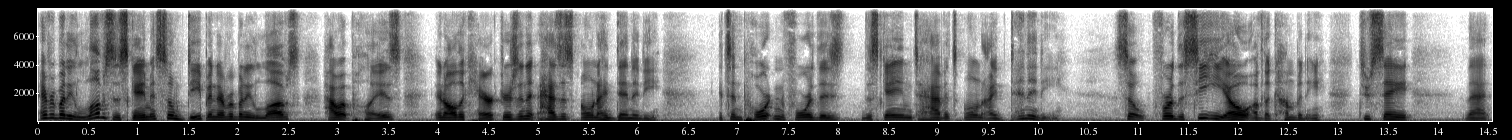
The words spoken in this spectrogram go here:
everybody loves this game. It's so deep and everybody loves how it plays and all the characters in it has its own identity. It's important for this this game to have its own identity. So for the CEO of the company to say that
